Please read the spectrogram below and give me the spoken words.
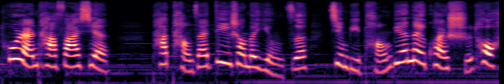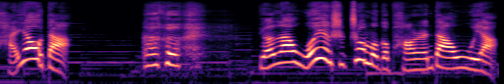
突然，他发现他躺在地上的影子竟比旁边那块石头还要大。原来我也是这么个庞然大物呀！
